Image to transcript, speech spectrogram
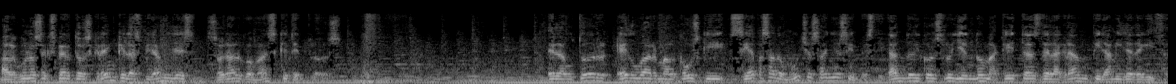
Algunos expertos creen que las pirámides son algo más que templos. El autor Edward Malkowski se ha pasado muchos años investigando y construyendo maquetas de la Gran Pirámide de Giza.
